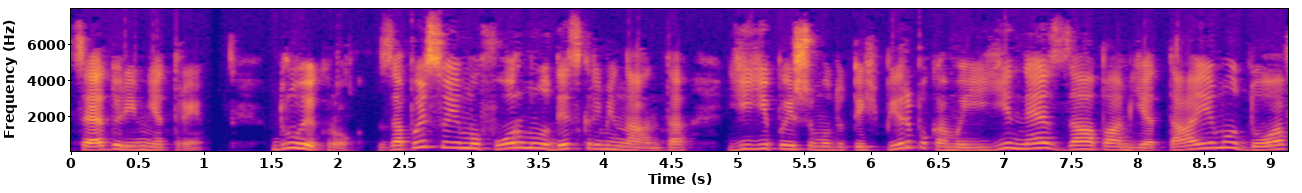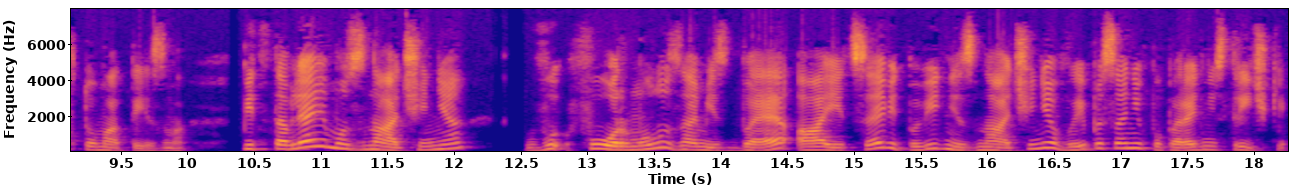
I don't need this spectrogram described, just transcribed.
С дорівнює 3. Другий крок. Записуємо формулу дискримінанта. Її пишемо до тих пір, поки ми її не запам'ятаємо до автоматизму. Підставляємо значення в формулу замість b, а і С відповідні значення, виписані в попередній стрічці.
